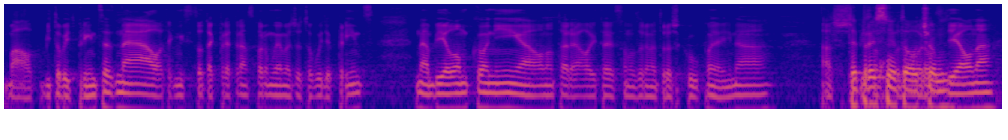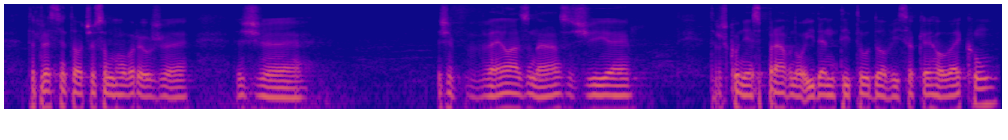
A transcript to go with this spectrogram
mal by to byť princezná, ale tak my si to tak pretransformujeme, že to bude princ na bielom koni a ono, tá realita je samozrejme trošku úplne iná. Až to je presne to, o čom, to je presne to, o čo som hovoril, že, že že veľa z nás žije trošku nesprávnu identitu do vysokého veku.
